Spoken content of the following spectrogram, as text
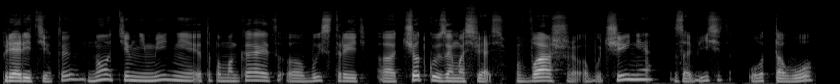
приоритеты, но тем не менее это помогает э, выстроить э, четкую взаимосвязь. Ваше обучение зависит от того,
